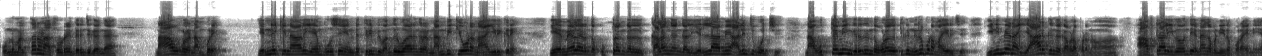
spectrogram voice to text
ஒன்று மட்டும் நான் சொல்கிறேன் தெரிஞ்சுக்கங்க. நான் உங்களை நம்புகிறேன் என்னைக்குனாலும் என் புருஷன் என்கிட்ட திரும்பி வந்துடுவாருங்கிற நம்பிக்கையோடு நான் இருக்கிறேன். என் மேலே இருந்த குற்றங்கள் களங்கங்கள் எல்லாமே அழிஞ்சு போச்சு. நான் உத்தமிங்கிறது இந்த உலகத்துக்கு நிரூபணம் ஆயிருச்சு இனிமேல் நான் யாருக்குங்க கவலைப்படணும்? ஆஃப்டர் ஆல் இவ வந்து என்னங்க பண்ணிட போறா என்னைய?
